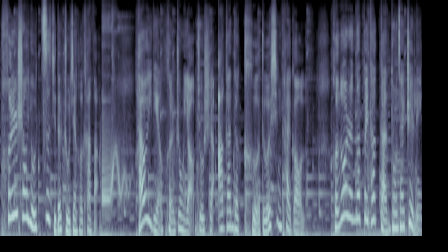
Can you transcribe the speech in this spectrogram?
很少有自己的主见和看法。还有一点很重要，就是阿甘的可得性太高了，很多人呢被他感动在这里。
